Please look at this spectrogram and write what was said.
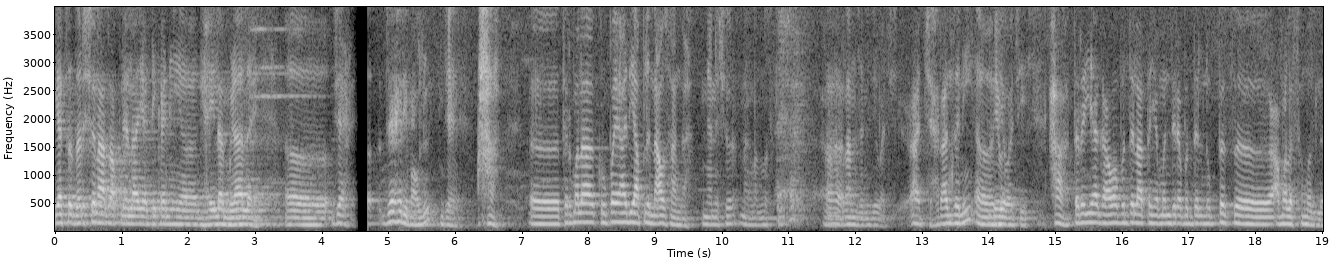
याचं दर्शन आज आपल्याला या ठिकाणी घ्यायला मिळालं आहे. जय जय हरी माऊली. जय हां. तर मला कृपया आधी आपलं नाव सांगा. ज्ञानेश्वर नागनाथ मस्के. रामजनी देवाची. अच्छा रांजणी देवाची. हां तर या गावाबद्दल आता या मंदिराबद्दल नुकतंच आम्हाला समजलं.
